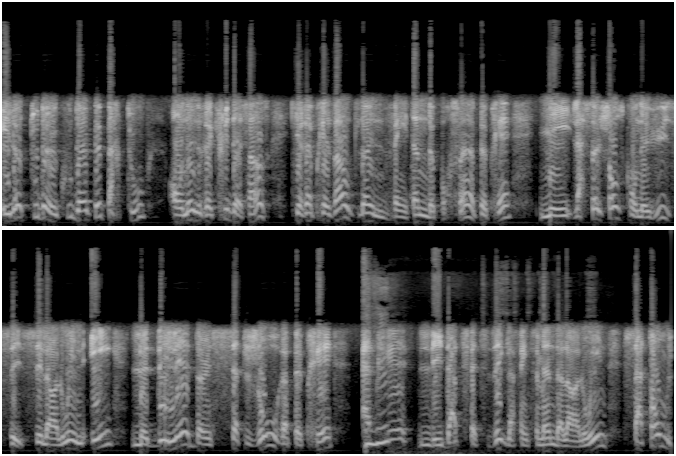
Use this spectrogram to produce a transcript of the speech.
Et là, tout d'un coup, d'un peu partout, on a une recrudescence qui représente là une vingtaine de pourcents à peu près, mais la seule chose qu'on a vue, c'est l'Halloween et le délai d'un sept jours à peu près après mhm. les dates fatidiques de la fin de semaine de l'Halloween, ça tombe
